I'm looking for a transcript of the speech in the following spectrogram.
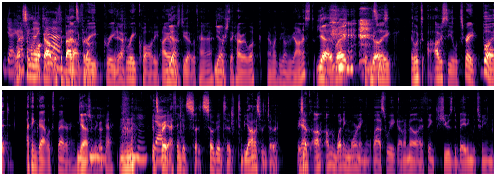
Yeah, let someone gonna walk be like, out with "Yeah." the bad that's outfit. great, on. great, Yeah. great quality. I Yeah. always do that with Hannah. Yeah. Where she's like, "How do I look?" And I'm like, "You want me to be honest?" Yeah, right. It's like it looks obviously it looks great, but I think that looks better. And Yeah. she's Mhm. like, "Okay." hmm Mhm, It's yeah. great. I think it's so, it's so good to to be honest with each other. Except on, on the wedding morning last week, I don't know. I think she was debating between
